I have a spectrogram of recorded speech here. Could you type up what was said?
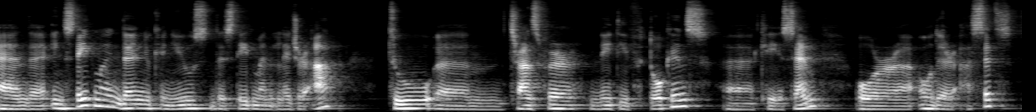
And uh, in StateMine, then you can use the StateMine Ledger app to um, transfer native tokens, uh, KSM, or uh, other assets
